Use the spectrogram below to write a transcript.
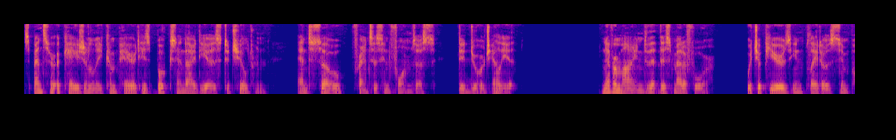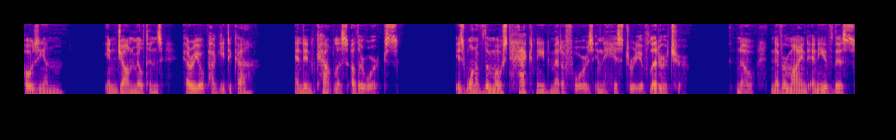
Spencer occasionally compared his books and ideas to children, and so, Francis informs us, did George Eliot. Never mind that this metaphor, which appears in Plato's Symposium, in John Milton's Areopagitica, and in countless other works, is one of the most hackneyed metaphors in the history of literature. No, never mind any of this,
